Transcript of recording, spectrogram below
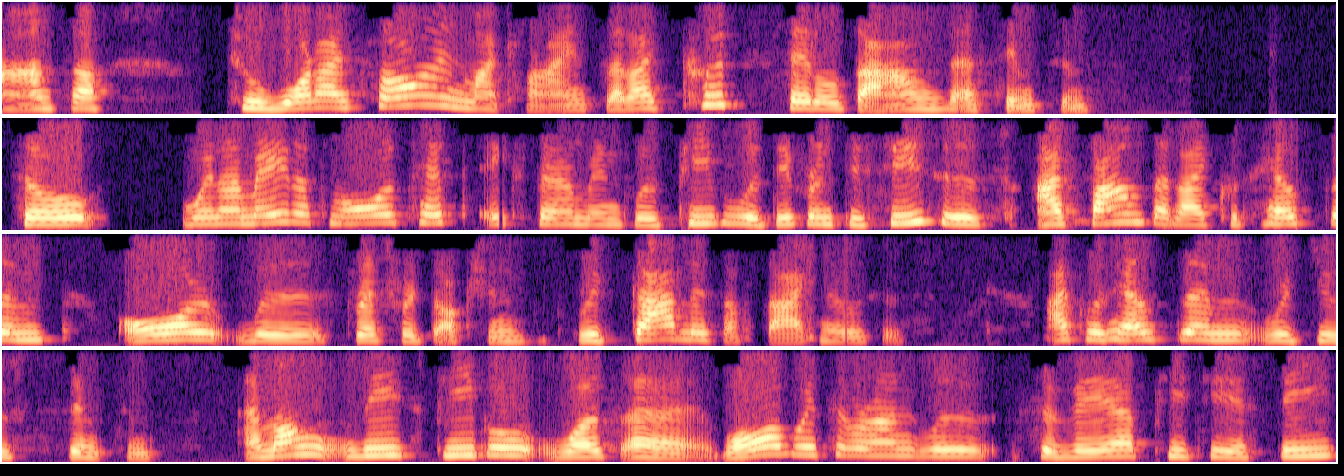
answer to what I saw in my clients, that I could settle down their symptoms. So when I made a small test experiment with people with different diseases, I found that I could help them all with stress reduction, regardless of diagnosis. I could help them reduce symptoms. Among these people was a war veteran with severe PTSD.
